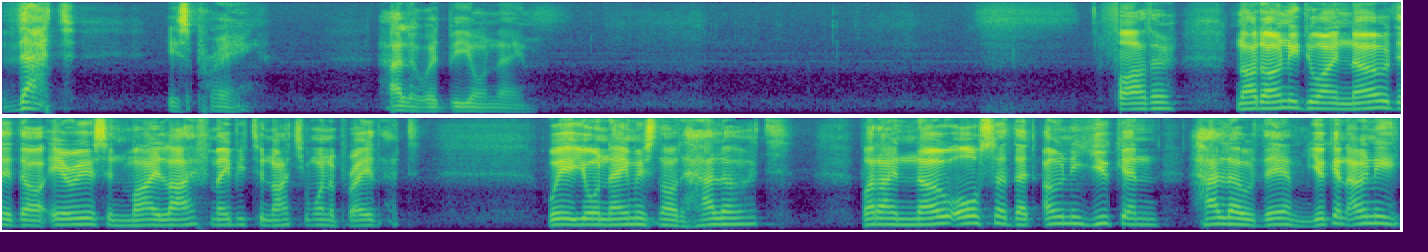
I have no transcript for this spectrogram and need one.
That is praying. Hallowed be your name. Father, not only do I know that there are areas in my life, maybe tonight you want to pray that, where your name is not hallowed, but I know also that only you can hallow them. You can only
